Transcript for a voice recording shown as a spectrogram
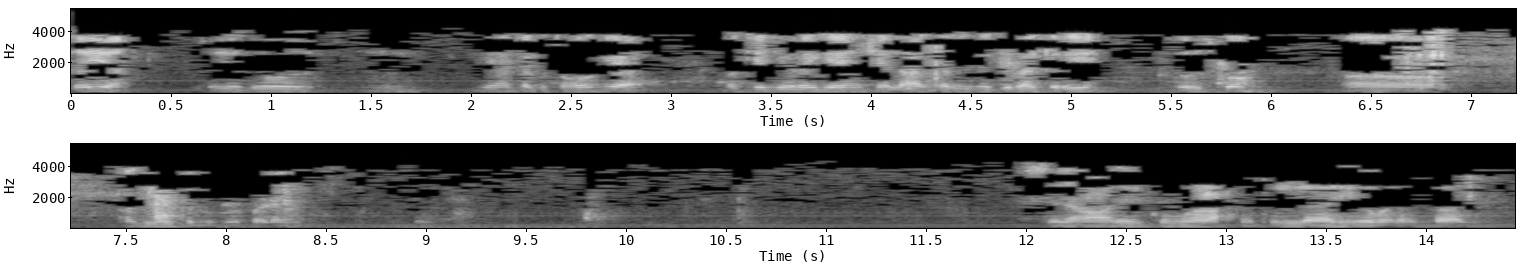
صحیح ہے تو یہ دو یہاں تک تو ہو گیا، باقی جو رہ گیا انشاءاللہ اگر زندگی باقی رہی، تو اس کو اگلے سبق میں پڑھیں۔ السلام علیکم ورحمۃ اللہ وبرکاتہ۔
